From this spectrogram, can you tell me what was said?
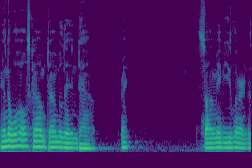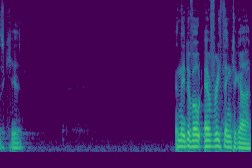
and the walls come tumbling down, right? Song maybe you learned as a kid. And they devote everything to God.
